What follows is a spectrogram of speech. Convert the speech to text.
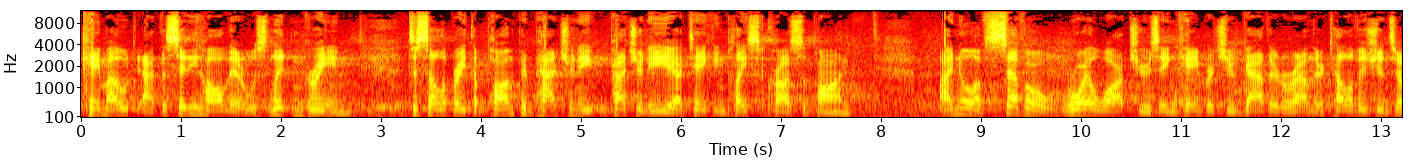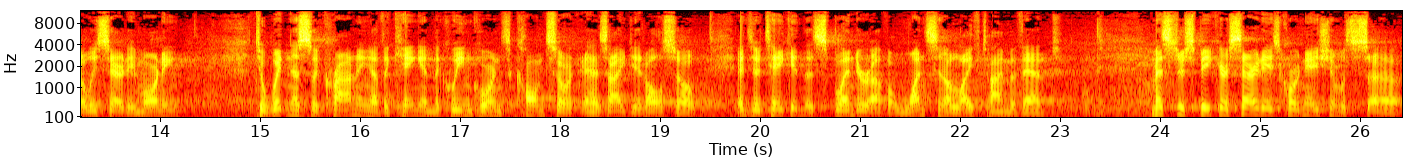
came out at the City Hall there. it was lit in green to celebrate the pomp and pageantry, uh, taking place across the pond. I know of several royal watchers in Cambridge who gathered around their televisions early Saturday morning to witness the crowning of the King and the Queen consort, as I did also, and to take in the splendor of a once-in-a-lifetime event. Mr. Speaker, Saturday's coronation was a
